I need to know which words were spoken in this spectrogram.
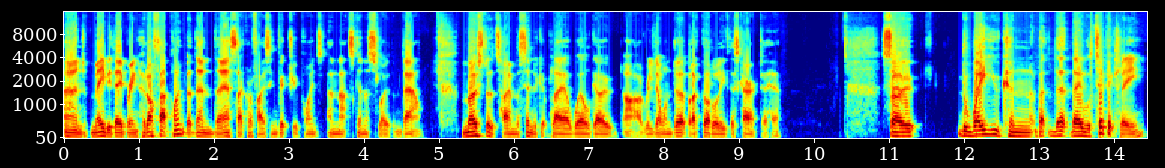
And maybe they bring Hood off that point, but then they're sacrificing victory points, and that's going to slow them down. Most of the time, the syndicate player will go, oh, "I really don't want to do it, but I've got to leave this character here." So the way you can, but they will typically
